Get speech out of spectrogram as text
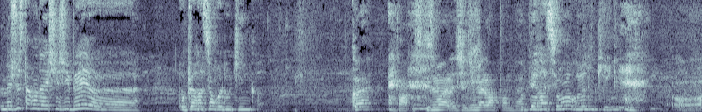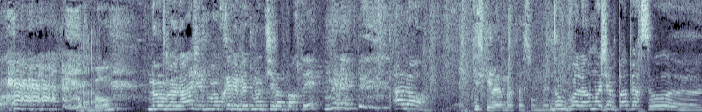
Mais juste avant d'aller chez JB, euh, opération relooking, quoi. Quoi? Attends, excuse-moi, là, j'ai du mal à entendre. Là. Opération relooking. Bon. Non, voilà, je vais te montrer les vêtements que tu vas porter. Alors, Qu'est-ce qu'elle a ma façon de mettre donc voilà, moi j'aime pas perso euh,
